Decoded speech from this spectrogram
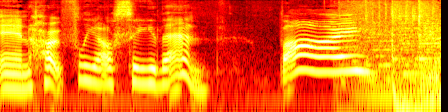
and hopefully, I'll see you then. Bye.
